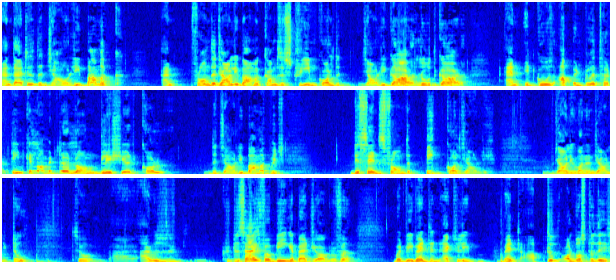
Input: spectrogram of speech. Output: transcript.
and that is the Jaonli Bamak. And from the Jaonli Bamak comes a stream called the Jaonli Gar, Lodh Gad, and it goes up into a 13 kilometer long glacier called the Jaonli Bamak, which descends from the peak called Jaonli, Jaonli 1 and Jaonli 2. So I was criticized for being a bad geographer, but we went and actually went up to almost to the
